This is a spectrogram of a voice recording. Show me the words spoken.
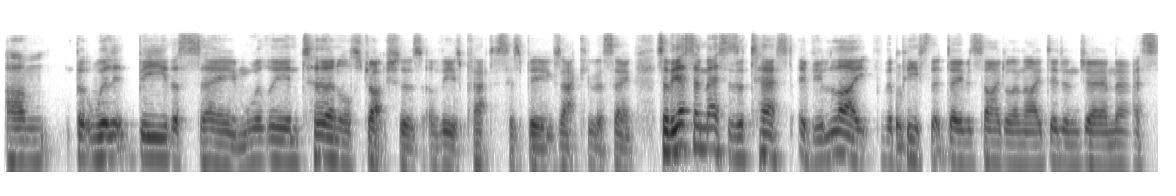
Um, but will it be the same? Will the internal structures of these practices be exactly the same? So the SMS is a test, if you like, for the piece that David Seidl and I did in JMS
